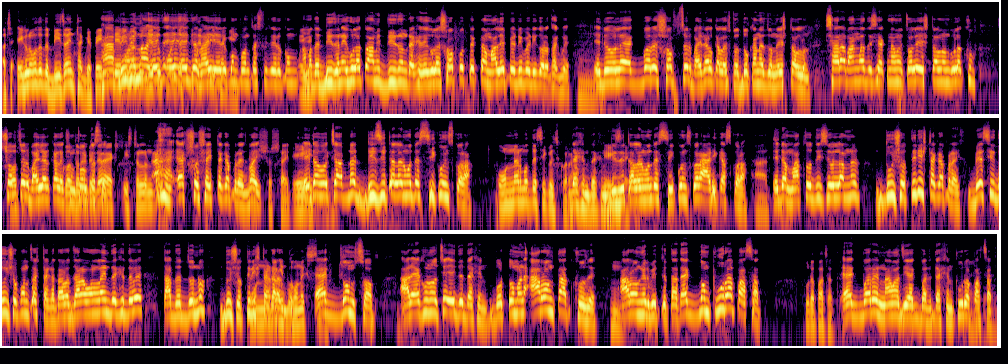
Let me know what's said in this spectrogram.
আচ্ছা এগুলোর মধ্যে তো ডিজাইন থাকবে হ্যাঁ বিভিন্ন এই যে- এই- 50 এই যে পিসের ভাই এরকম পঞ্চাশ পিস এরকম আমাদের ডিজাইন এগুলো তো আমি ডিজাইন দেখে এগুলো সব প্রত্যেকটা মালে পেডি পেডি করা থাকবে। এটা হলো একবারে সবচেয়ে ভাইরাল কালেকশন দোকানের জন্য স্টারলোন সারা বাংলাদেশে এক নামে চলে স্টারলোনগুলা খুব সবচেয়ে ভাইরাল কালেকশন চলতেছে। একশো ষাট টাকা প্রাইস ভাই। 160 এটা হচ্ছে আপনার ডিজিটালের মধ্যে সিকোয়েন্স করা। ওড়নার মধ্যে সিকোয়েন্স করা। দেখেন দেখেন ডিজিটালের মধ্যে সিকোয়েন্স করা আড়ি কাজ করা। আচ্ছা। এটা মাত্র দিছি হলো আপনার দুইশো তিরিশ টাকা প্রাইস বেশি দুইশো পঞ্চাশ টাকা। তারপর যারা অনলাইন দেখে দেবে তাদের জন্য দুইশো তিরিশ টাকা। একদম সব আর এখন হচ্ছে এই যে দেখেন বর্তমানে আরং তাঁত খোঁজে। আরং এর ভিতরে তাঁত একদম পুরা পাঁচাত। পুরা পাঁচ হাত একবারে নামাজি একবারে দেখেন পুরা পাঁচাত।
